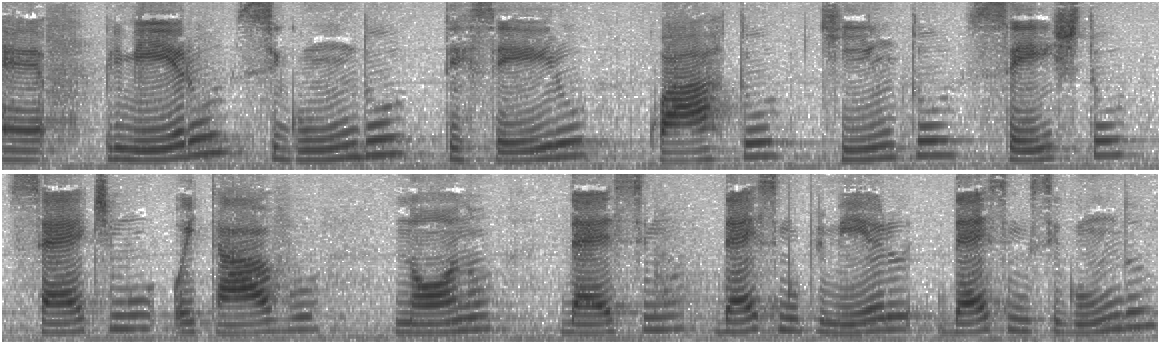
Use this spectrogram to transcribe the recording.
é primeiro, segundo, terceiro, quarto, quinto, sexto, sétimo, oitavo, nono, décimo, décimo primeiro, décimo segundo,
